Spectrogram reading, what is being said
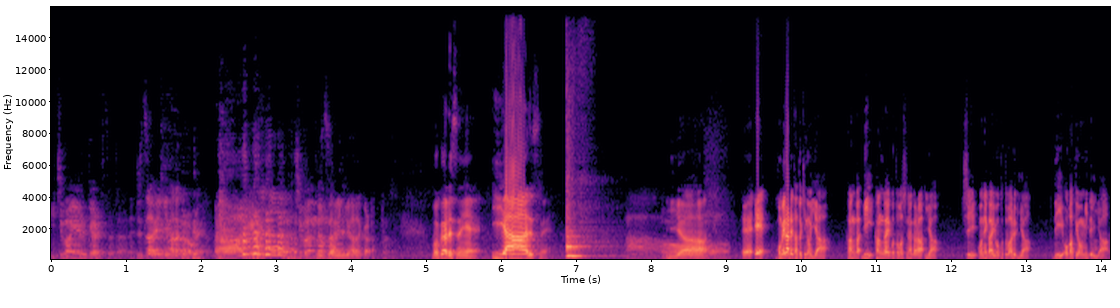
一番やる気ある人だね。実は演技派だから俺。あ一番実は演技派だから。僕はですね「いやー」ですね。あいやえー A 褒められた時の「いや」考え B 考え事をしながら「いや」C お願いを断る「いや」D お化けを見て「いや」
